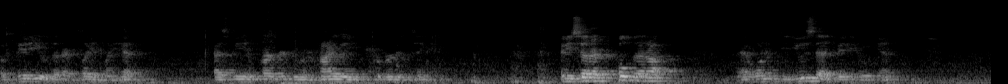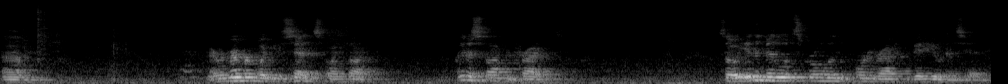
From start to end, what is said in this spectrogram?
a, a video that I play in my head as me and a partner doing highly perverted things. And he said, I pulled that up. I wanted to use that video again. Um, I remembered what you said, so I thought, I'm going to stop and try this. So, in the middle of scrolling the pornographic video in his head,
